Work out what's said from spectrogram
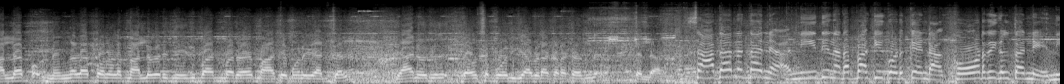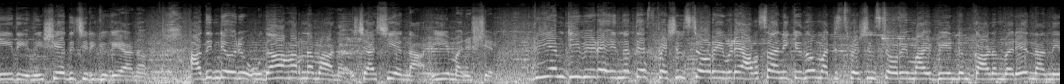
നല്ല നിങ്ങളെപ്പോലുള്ള നല്ലൊരു നീതിമാന്മാരായ മാധ്യമങ്ങൾ വിചാരിച്ചാൽ ഞാനൊരു ദിവസം പോലും അവിടെ കിടക്കുന്നില്ല സാധാരണ തന്നെ നീതി നടപ്പാക്കി കൊടുക്കേണ്ട കോടതികൾ തന്നെ നീതി നിഷേധിച്ചിരിക്കുകയാണ്. അതിന്റെ ഒരു ഉദാഹരണമാണ് ശശി എന്ന ഈ മനുഷ്യൻ. വി എം ടി വിയുടെ ഇന്നത്തെ സ്പെഷ്യൽ സ്റ്റോറി ഇവിടെ അവസാനിക്കുന്നു. മറ്റ് സ്പെഷ്യൽ സ്റ്റോറിയുമായി വീണ്ടും കാണും വരെ. നന്ദി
